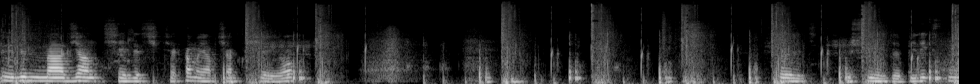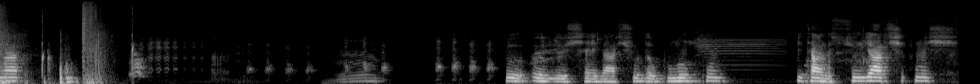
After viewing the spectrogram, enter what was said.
Ölüm mercan şeyler çıkacak ama yapacak bir şey yok. Şöyle üstümüzde biriksinler. Şu ölü şeyler şurada bulunsun. Bir tane sünger çıkmış.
